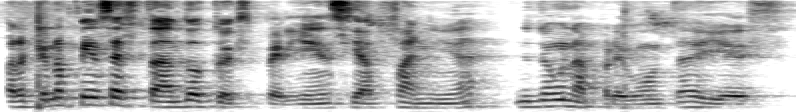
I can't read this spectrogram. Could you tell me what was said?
Para que no pienses tanto tu experiencia, Fania, yo tengo una pregunta y es,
